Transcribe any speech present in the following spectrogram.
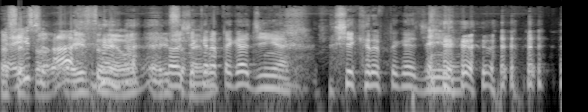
É acertou. isso? Ah. É isso mesmo. É isso eu achei que mesmo. era pegadinha. Achei que era pegadinha.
